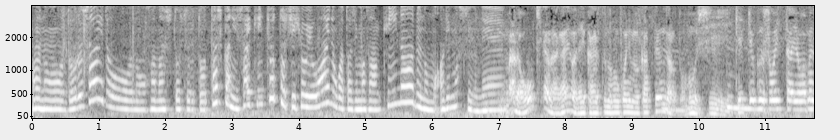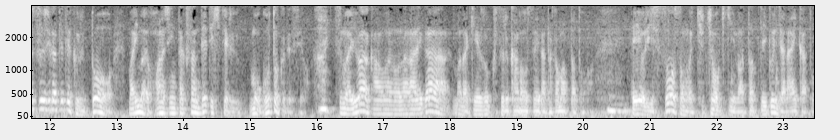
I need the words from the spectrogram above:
あのドルサイドの話とすると確かに最近ちょっと指標弱いのが田島さん気になるのもありますよね。まだ大きな流れはね回復の方向に向かってるんだろうと思うし、うん、結局そういった弱めの数字が出てくると、まあ、今お話にたくさん出てきてるもうごとくですよ、はい、つまりは緩和の流れがまだ継続する可能性が高まったと。でより一層その長期期にわたっていくんじゃないかと。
